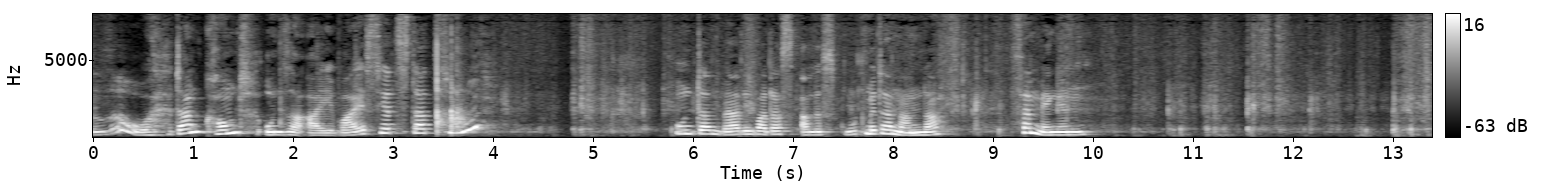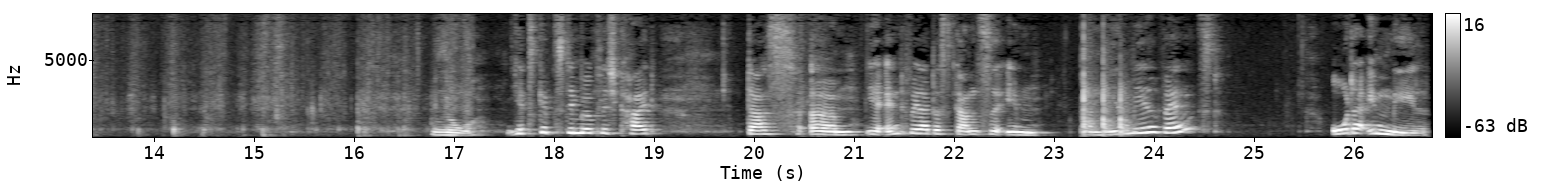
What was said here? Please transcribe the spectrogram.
So, dann kommt unser Eiweiß jetzt dazu. Und dann werden wir das alles gut miteinander vermengen. So, jetzt gibt es die Möglichkeit, dass ähm, ihr entweder das Ganze im Paniermehl wälzt oder im Mehl.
